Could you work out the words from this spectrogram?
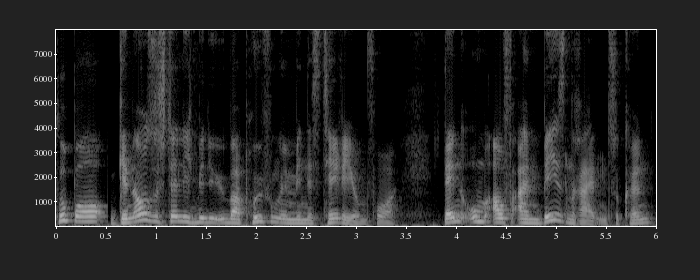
Super. Genauso stelle ich mir die Überprüfung im Ministerium vor. Denn um auf einem Besen reiten zu können,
